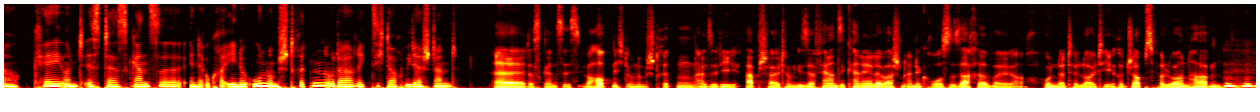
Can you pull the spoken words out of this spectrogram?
Okay, und ist das Ganze in der Ukraine unumstritten oder regt sich da auch Widerstand? Äh, das Ganze ist überhaupt nicht unumstritten. Also die Abschaltung dieser Fernsehkanäle war schon eine große Sache, weil auch hunderte Leute ihre Jobs verloren haben. Mhm.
